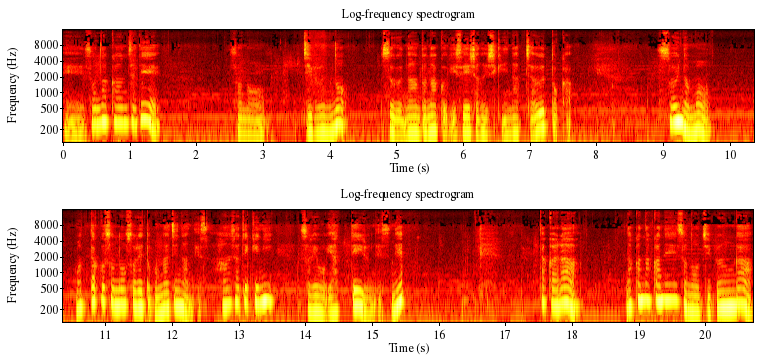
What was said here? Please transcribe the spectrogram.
えー、そんな感じでその自分のすぐなんとなく犠牲者の意識になっちゃうとかそういうのも全くそのそれと同じなんです。反射的にそれをやっているんですね。だからなかなかねその自分が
